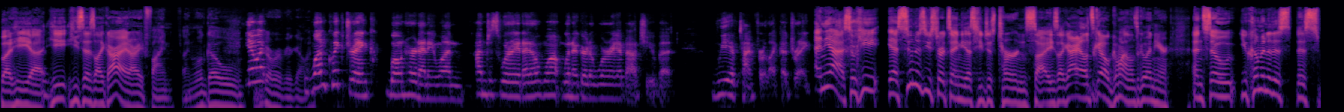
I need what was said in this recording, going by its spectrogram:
But he uh he he says like, all right, all right, fine, fine. We'll go, know we'll what? go wherever you're going. One quick drink won't hurt anyone. I'm just worried. I don't want Winnegar to worry about you, but we have time for like a drink. And yeah, so he, yeah, as soon as you start saying yes, he just turns side. He's like, all right, let's go. Come on, let's go in here. And so you come into this, this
